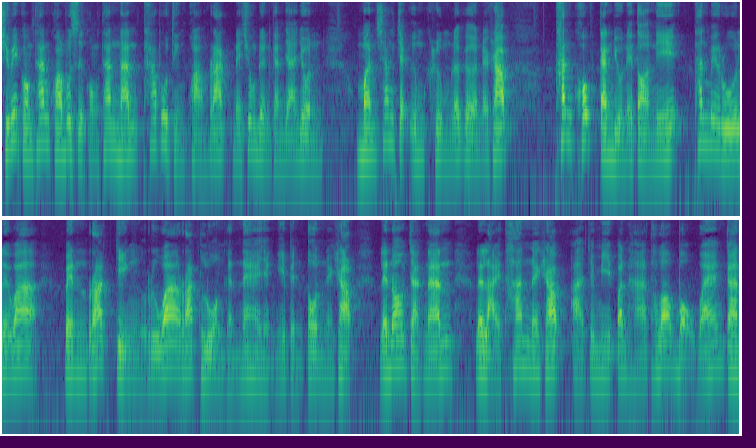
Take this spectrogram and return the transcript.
ชีวิตของท่านความรู้สึกของท่านนั้น ถ้าพูดถึงความรักในช่วงเดือนกันยายน มันช่างจะอึมครึมเหลือเกินนะครับ ท่านคบกันอยู่ในตอนนี้ ท่านไม่รู้เลยว่าเป็นรักจริงหรือว่ารักลวงกันแน่อย่างนี้เป็นต้นนะครับ และนอกจากนั้นหลาย ๆ ท่านนะครับ อาจจะมีปัญหาทะเลาะเบาะแว้งกัน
